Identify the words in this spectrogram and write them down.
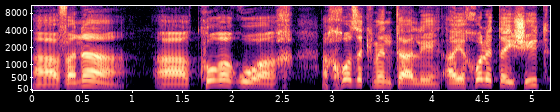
ההבנה, הקור הרוח, החוזק מנטלי, היכולת האישית,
